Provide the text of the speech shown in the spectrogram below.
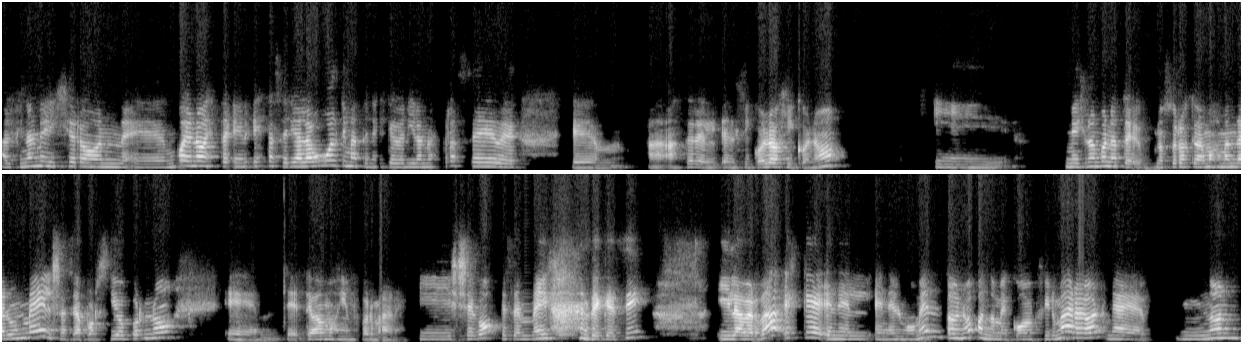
al final me dijeron, eh, bueno, este, esta sería la última, tenés que venir a nuestra sede em, a, hacer el, el, psicológico, ¿no? Y me dijeron, bueno, nosotros te vamos a mandar un mail, ya sea por sí o por no, eh, te, vamos a informar. Y llegó ese mail de que sí. Y la verdad es que en el, en el momento, ¿no? cuando me confirmaron, me, no,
